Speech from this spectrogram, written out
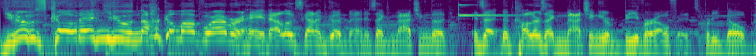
Use code NU, knock them up forever. Hey, that looks kind of good, man. It's like matching the, it's like the colors like matching your beaver outfit. It's pretty dope.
